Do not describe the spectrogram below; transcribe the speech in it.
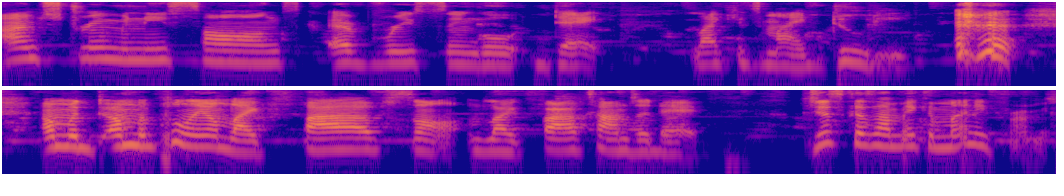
I'm streaming these songs every single day. Like it's my duty. I'm gonna I'm gonna play them like five song like five times a day. Just because I'm making money from it.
